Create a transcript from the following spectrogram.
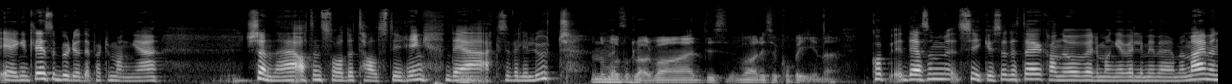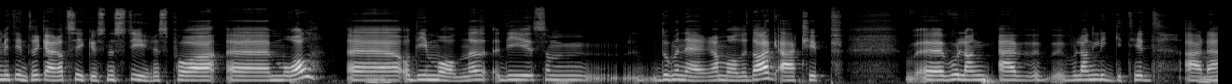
Egentlig så burde jo departementet skjønne at en så detaljstyring, det er ikke så veldig lurt. Men nå må du forklare hva er disse, hva er disse KPI-ene? Det som sykehuset, Dette kan jo veldig mange veldig mye mer om enn meg, men mitt inntrykk er at sykehusene styres på uh, mål. Eh, og de målene de som dominerer av mål i dag, er typ hvor, lang er, hvor lang liggetid er det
